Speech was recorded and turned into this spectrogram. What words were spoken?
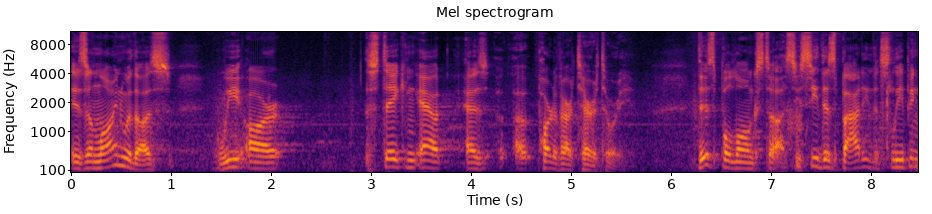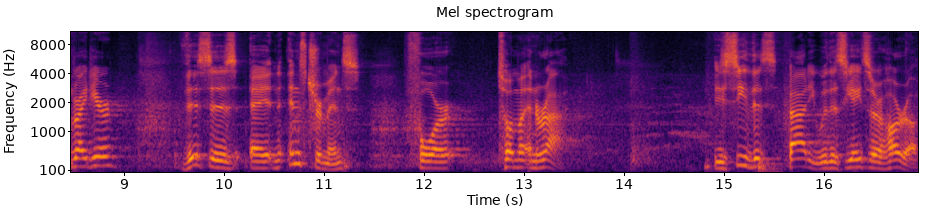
is in line with us, we are staking out as a part of our territory. This belongs to us. You see this body that's sleeping right here? This is an instrument for Toma and Ra you see this body with this Yetzer Hara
